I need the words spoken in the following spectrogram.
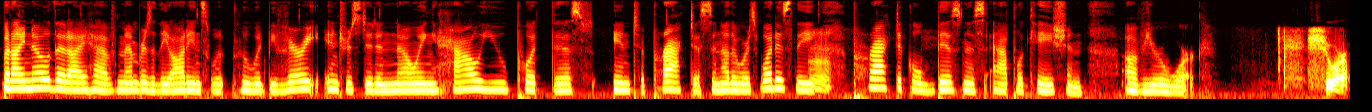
But I know that I have members of the audience w- who would be very interested in knowing how you put this into practice. In other words, what is the mm. practical business application of your work? Sure.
